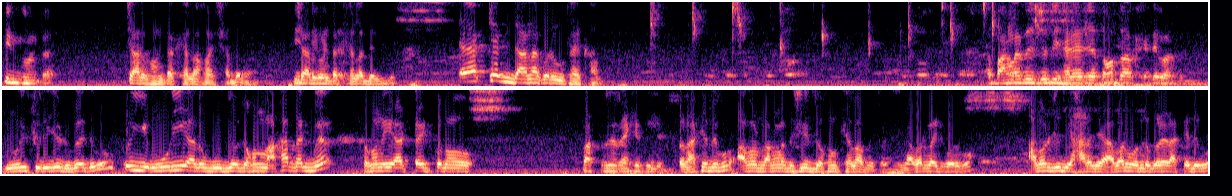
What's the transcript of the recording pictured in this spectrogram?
তিন ঘণ্টা। চার ঘণ্টা খেলা হয় সাধারণত। চার ঘণ্টা। খেলা দেখব। এক এক দানা করে উঠায় খাব। আর বাংলাদেশ যদি হেরে যায় তখন তো আর খেতে পারবে না। মুড়ি ফ্রিজে ঢুকাই দেবো। ওই মুড়ি আর যখন মাখা থাকবে, তখন এই এয়ারটাইট কোনো পাত্রে রেখে দিলে। রাখে দেবো। আবার বাংলাদেশের যখন খেলা হবে তখন আবার বাইট করব। আবার যদি হারা যায়, আবার বন্ধ করে রাখে দেবো।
